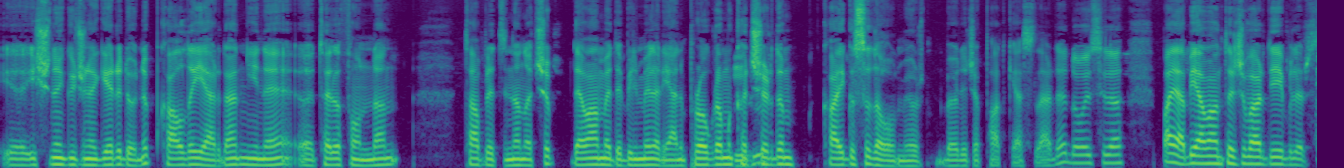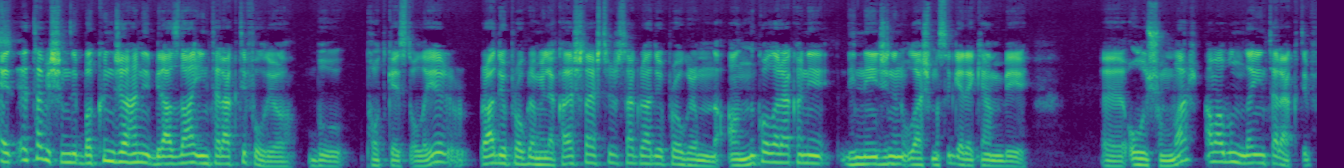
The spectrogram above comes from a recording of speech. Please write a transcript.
e, işine gücüne geri dönüp kaldığı yerden yine e, telefondan tabletinden açıp devam edebilmeleri. Yani programı Hı-hı. kaçırdım kaygısı da olmuyor böylece podcastlerde. Dolayısıyla baya bir avantajı var diyebiliriz. E, e tabii şimdi bakınca hani biraz daha interaktif oluyor bu podcast olayı. Radyo programıyla karşılaştırırsak radyo programında anlık olarak hani dinleyicinin ulaşması gereken bir e, oluşum var. Ama bunda interaktif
